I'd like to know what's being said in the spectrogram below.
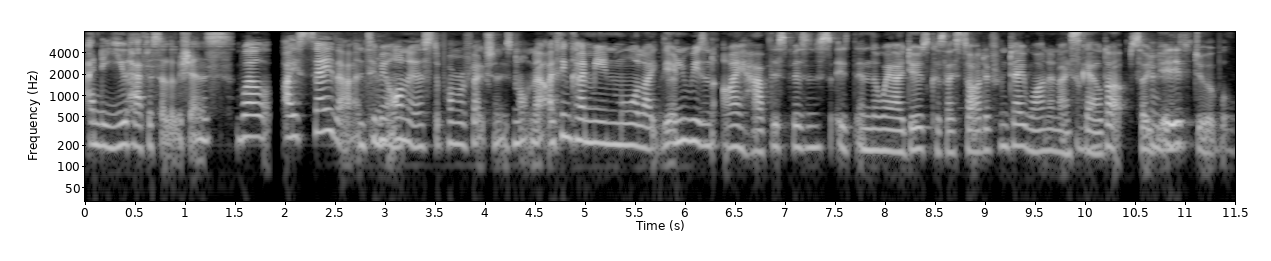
and you have the solutions. Well, I say that, and to be mm. honest, upon reflection, it's not. I think I mean more like the only reason I have this business is in the way I do is because I started from day one and I scaled mm-hmm. up, so it mm-hmm. is doable.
